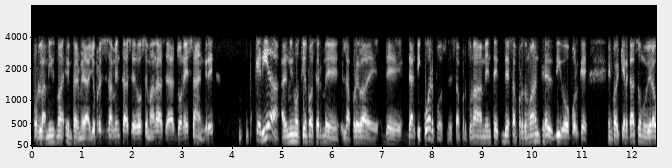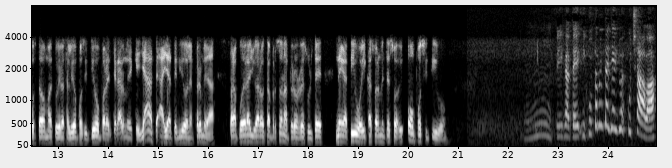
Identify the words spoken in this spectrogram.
por la misma enfermedad. Yo precisamente hace dos semanas eh, doné sangre quería al mismo tiempo hacerme la prueba de, de, anticuerpos, desafortunadamente, desafortunadamente digo porque en cualquier caso me hubiera gustado más que hubiera salido positivo para enterarme de que ya haya tenido la enfermedad para poder ayudar a otra persona, pero resulté negativo y casualmente soy O positivo. Mm, fíjate, y justamente ayer yo escuchaba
